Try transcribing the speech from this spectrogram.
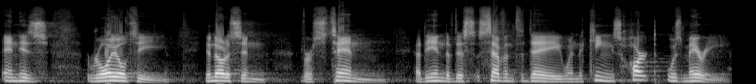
and his royalty. You'll notice in verse 10, at the end of this seventh day, when the king's heart was merry,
